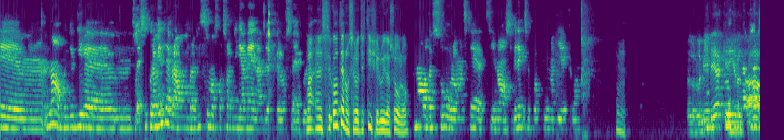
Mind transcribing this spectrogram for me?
Ehm, no, voglio dire, mm, cioè, sicuramente avrà un bravissimo social media manager che lo segue. Ma eh, secondo te non se lo gestisce lui da solo? No, da solo, ma scherzi, no, si vede che c'è qualcuno dietro. Mm. Allora, la mia idea è che in realtà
